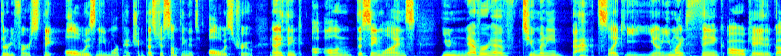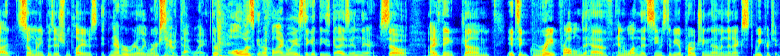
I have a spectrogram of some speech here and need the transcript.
31st. They always need more pitching. That's just something that's always true. And I think uh, on the same lines, you never have too many bats. Like, you know, you might think, oh, okay, they've got so many position players. It never really works out that way. They're always going to find ways to get these guys in there. So I think um, it's a great problem to have and one that seems to be approaching them in the next week or two.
